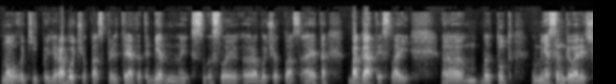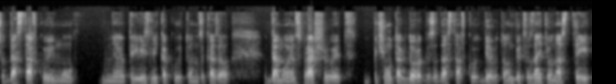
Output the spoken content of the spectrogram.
нового типа или рабочего класса. Пролетариат – это бедный слой рабочего класса, а это богатые слои. Тут мне сын говорит, что доставку ему привезли какую-то, он заказал домой, он спрашивает, почему так дорого за доставку берут. Он говорит, вы знаете, у нас три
